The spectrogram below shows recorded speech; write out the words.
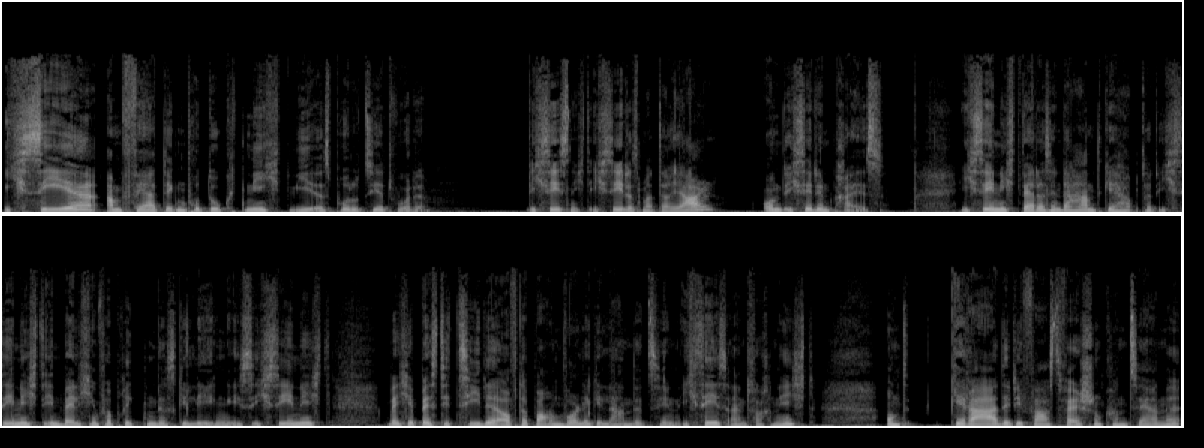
ich sehe am fertigen Produkt nicht, wie es produziert wurde. Ich sehe es nicht. Ich sehe das Material und ich sehe den Preis. Ich sehe nicht, wer das in der Hand gehabt hat. Ich sehe nicht, in welchen Fabriken das gelegen ist. Ich sehe nicht, welche Pestizide auf der Baumwolle gelandet sind. Ich sehe es einfach nicht. Und gerade die Fast-Fashion-Konzerne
